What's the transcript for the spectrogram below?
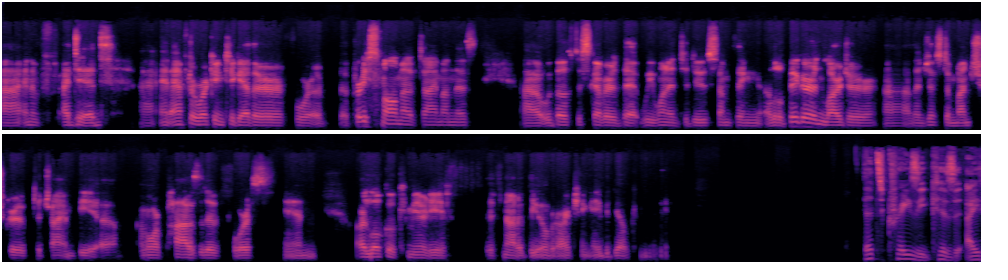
Uh, and if I did. Uh, and after working together for a, a pretty small amount of time on this, uh, we both discovered that we wanted to do something a little bigger and larger uh, than just a munch group to try and be a, a, more positive force in our local community, if, if not at the overarching ABDL community. That's crazy because I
